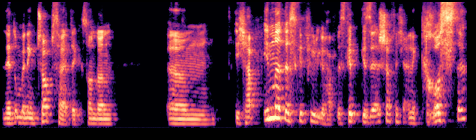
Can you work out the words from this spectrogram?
nicht unbedingt jobseitig, sondern ähm, ich habe immer das Gefühl gehabt, es gibt gesellschaftlich eine Kruste,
